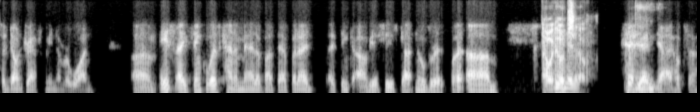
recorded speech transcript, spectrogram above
So don't draft me number one. Um, Ace, I think, was kind of mad about that, but I, I think obviously he's gotten over it. But um, I would hope so. Up, yeah, yeah, I hope so.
